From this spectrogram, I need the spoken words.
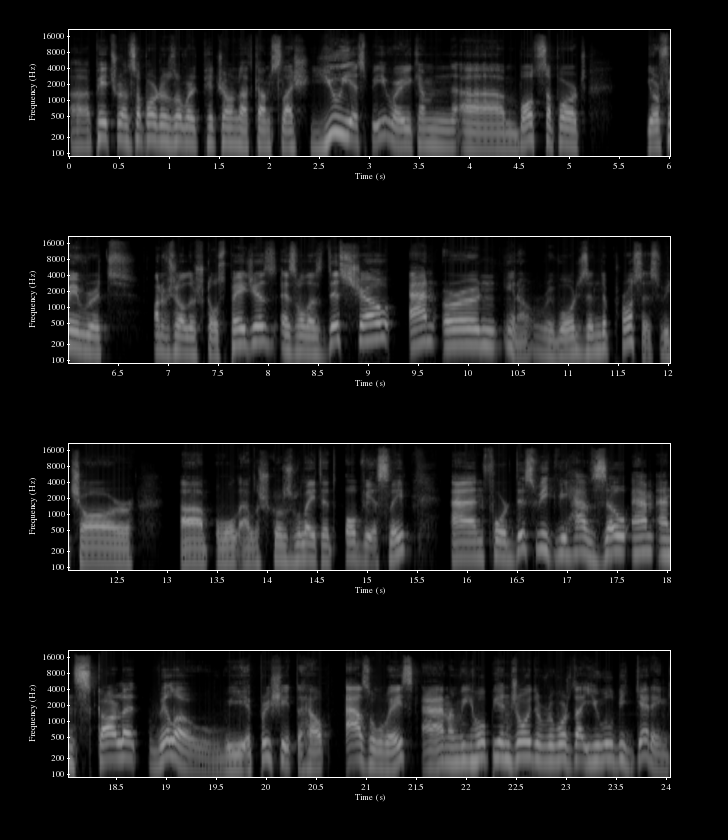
uh, Patreon supporters over at patreon.com slash UESP, where you can um, both support your favorite unofficial Elder Scrolls pages, as well as this show, and earn, you know, rewards in the process, which are um, all Elder Scrolls related, obviously. And for this week, we have Zoe M and Scarlet Willow. We appreciate the help as always, and we hope you enjoy the rewards that you will be getting.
